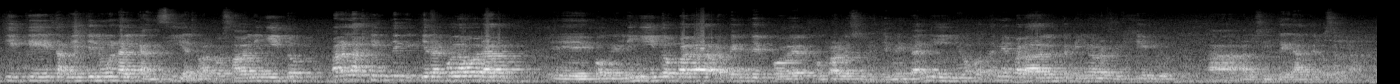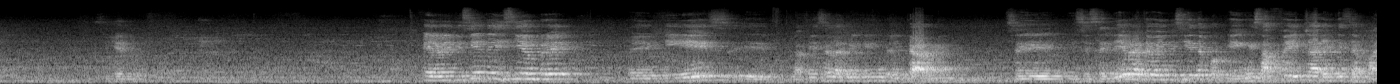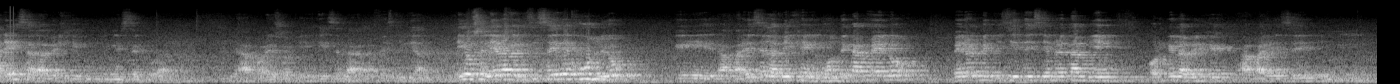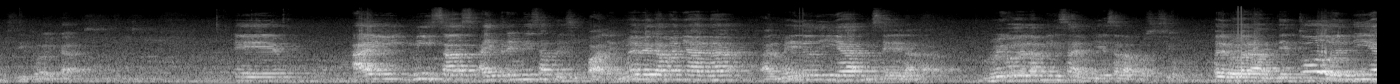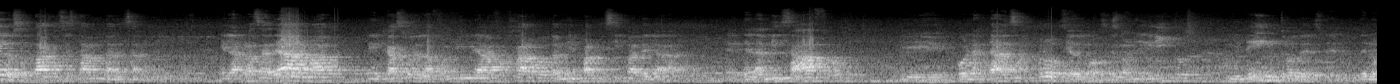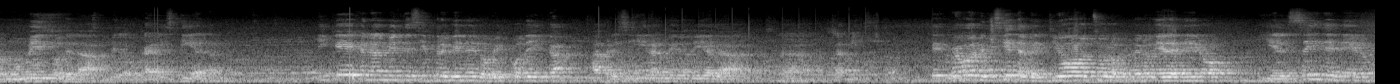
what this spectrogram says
y que también tiene una alcancía, ¿no? Al niñito para la gente que quiera colaborar eh, con el niñito para de repente poder comprarle su vestimenta al niño o también para darle un pequeño refrigerio a, los integrantes de los hermanos. Siguiente. El 27 de diciembre, eh, que es eh, la fiesta de la Virgen del Carmen, se, y se celebra este 27 porque en esa fecha es que se aparece la Virgen en este lugar. Ya, por eso que, es la, festividad. Ellos celebran el 16 de julio, que aparece la Virgen en Monte Carmelo, pero el 27 de diciembre también, porque la Virgen aparece en eh, hay misas, hay tres misas principales, 9 de la mañana, al mediodía y 6 de la tarde. Luego de la misa empieza la procesión. Pero durante todo el día los atajos estaban danzando. En la plaza de armas, en el caso de la familia Fajardo, también participa de la, de la misa afro, eh, con las danzas propias de los, de los negritos y dentro de, los momentos de la, de la Eucaristía también y que generalmente siempre viene el obispo de Ica a presidir al mediodía la, la, misa. Eh, luego del 27 al 28, los primeros días de enero y el 6 de enero,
